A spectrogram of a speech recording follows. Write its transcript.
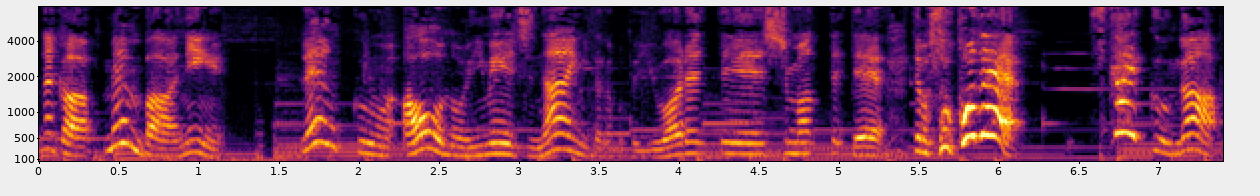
なんかメンバーに、レン君青のイメージないみたいなこと言われてしまってて、でもそこで、スカイ君が、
